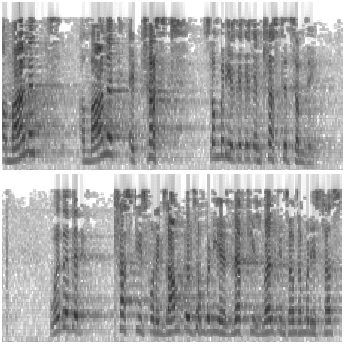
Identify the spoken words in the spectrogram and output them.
amanat Amanat, a trust. Somebody has entrusted something. Whether that trust is, for example, somebody has left his wealth in somebody's trust.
